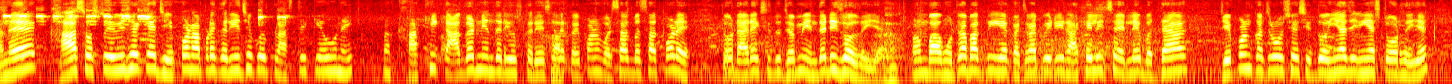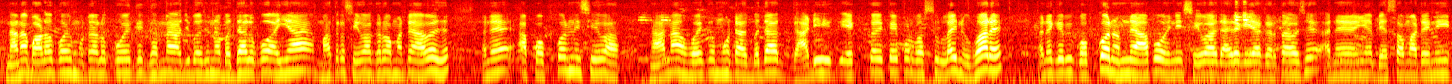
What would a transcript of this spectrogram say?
અને ખાસ વસ્તુ એવી છે કે જે પણ આપણે કરીએ છીએ કોઈ પ્લાસ્ટિક કે એવું નહીં પણ ખાખી કાગળની અંદર યુઝ કરીએ છીએ. એટલે કંઈ પણ વરસાદ બરસાદ પડે તો ડાયરેક્ટ સીધું જમીન અંદર ડિઝોલ્વ થઈ જાય. પણ મોટાભાગની મોટા ભાગની અહીંયા કચરા રાખેલી છે એટલે બધા જે પણ કચરો છે સીધો અહીંયા જ અહીંયા સ્ટોર થઈ જાય. નાના બાળકો હોય મોટા લોકો હોય કે ઘરના આજુબાજુના બધા લોકો અહીંયા માત્ર સેવા કરવા માટે આવે છે. અને આ પોપકોર્નની સેવા નાના હોય કે મોટા બધા ગાડી એક કંઈ કંઈ પણ વસ્તુ લઈને ઊભા રહે અને કે ભાઈ પોપકોર્ન અમને આપો એની સેવા ડાયરેક્ટ અહીંયા કરતા હોય છે. અને અહીંયા બેસવા માટેની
